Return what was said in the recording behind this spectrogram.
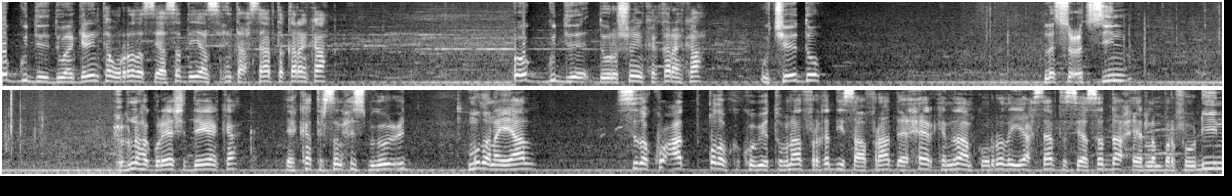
Og guddida diiwaangelinta ururada siyaasadda iyo ansixinta xisaabta qaranka og guddida doorashooyinka qaranka ujeeddo la socodsiin xubnaha golayaasha deegaanka ee ka tirsan xisbiga ucud mudanayaal sida ku cad qodobka koob iyo tobnaad farqaddiisa afraad ee xeerka nidaamka ururada iyo axsaabta siyaasadda xeer lambar foodhiin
